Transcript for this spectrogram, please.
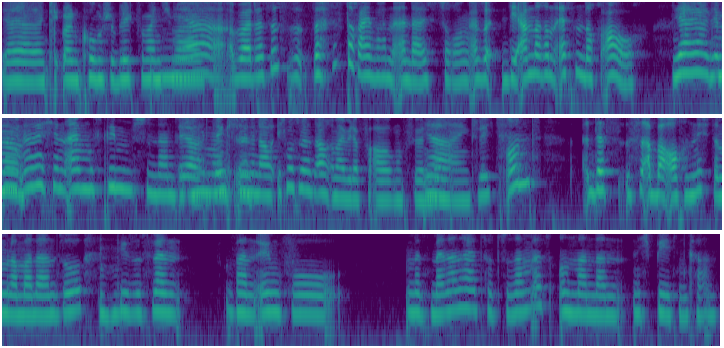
Ja, ja, dann kriegt man einen komischen Blick für manchmal. Ja, aber das ist, das ist doch einfach eine Erleichterung. Also die anderen essen doch auch. Ja, ja Wir genau. sind nicht in einem muslimischen Land, wo Ja, denke ich mir auch. Ich muss mir das auch immer wieder vor Augen führen, Ja. dann eigentlich. Und das ist aber auch nicht im Ramadan so, Mhm. dieses, wenn man irgendwo mit Männern halt so zusammen ist und man dann nicht beten kann.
